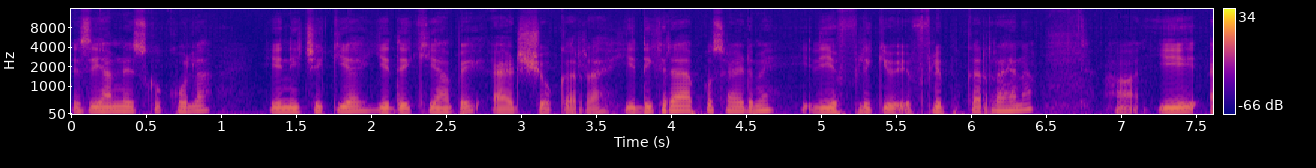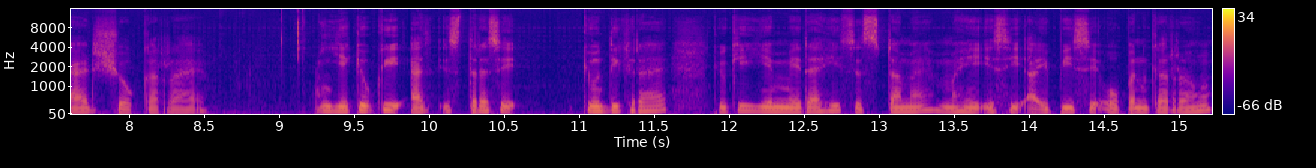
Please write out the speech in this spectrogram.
जैसे हमने इसको खोला, ये नीचे किया, ये देखिए यहाँ पे ऐड शो कर रहा है। ये दिख रहा है आपको साइड में? ये फ्लिक फ्लिप कर रहा है ना? हाँ ये ऐड शो कर रहा है। ये क्योंकि इस तरह से क्यों दिख रहा है? क्योंकि ये मेरा ही सिस्टम है, मैं ही इसी आईपी से ओपन कर रहा हूँ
